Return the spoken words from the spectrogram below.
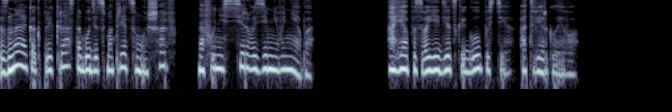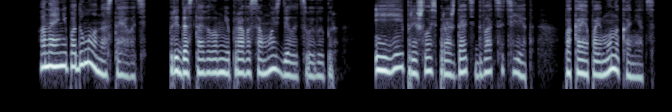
зная, как прекрасно будет смотреться мой шарф на фоне серого зимнего неба. А я по своей детской глупости отвергла его. Она и не подумала настаивать, предоставила мне право самой сделать свой выбор. И ей пришлось прождать 20 лет, пока я пойму, наконец,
